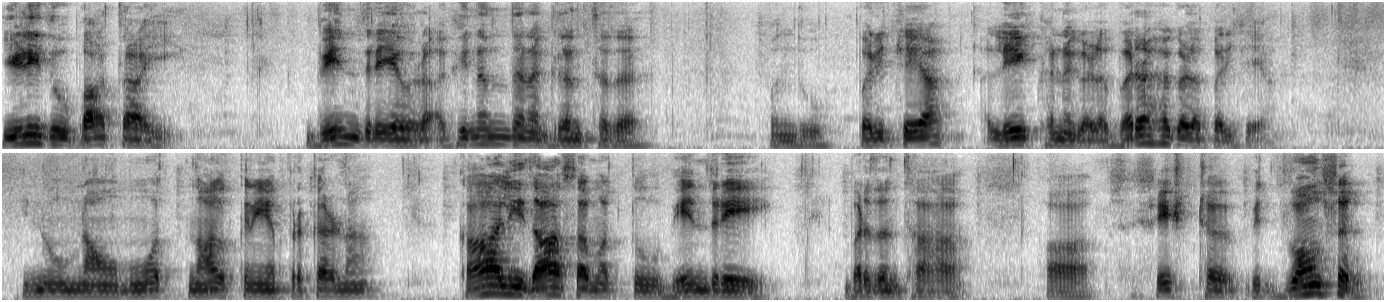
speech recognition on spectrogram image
ಇಳಿದು ಬಾತಾಯಿ ಬೇಂದ್ರೆಯವರ ಅಭಿನಂದನ ಗ್ರಂಥದ ಒಂದು ಪರಿಚಯ, ಲೇಖನಗಳ ಬರಹಗಳ ಪರಿಚಯ. ಇನ್ನು ನಾವು ಮೂವತ್ತ್ನಾಲ್ಕನೆಯ ಪ್ರಕರಣ, ಕಾಳಿದಾಸ ಮತ್ತು ಬೇಂದ್ರೆ ಬರೆದಂತಹ ಶ್ರೇಷ್ಠ ವಿದ್ವಾಂಸರು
